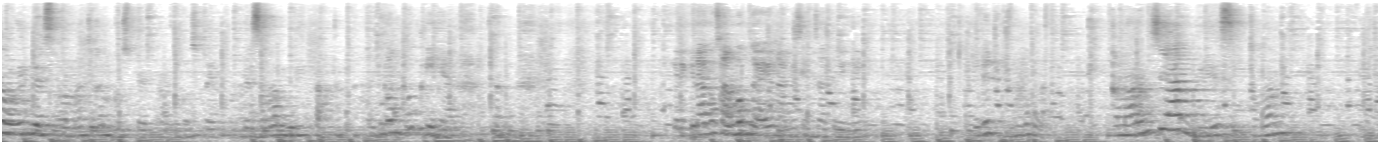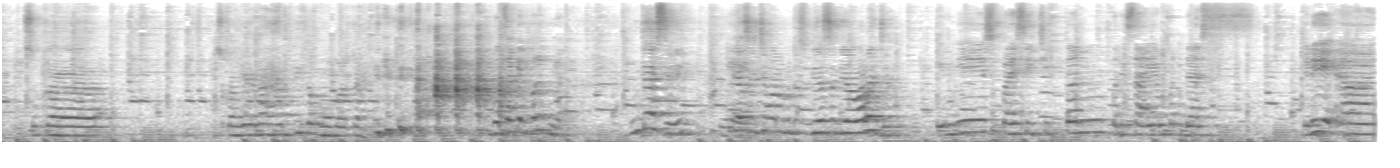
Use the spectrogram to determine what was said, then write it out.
Enggak mungkin biar serem aja kan ghost pepper. ghost pepper Biar serem jadi hitam. itu kan putih ya kira-kira aku sanggup nggak ya ngabisin satu ini Judit sanggup nggak Kemarin sih habis, cuman suka suka nggak enak hati kalau mau makan. buat sakit perut nggak Enggak sih, Enggak enggak ya? sih cuma pedas biasa di awal aja. ini spicy chicken perisa ayam pedas jadi eh,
